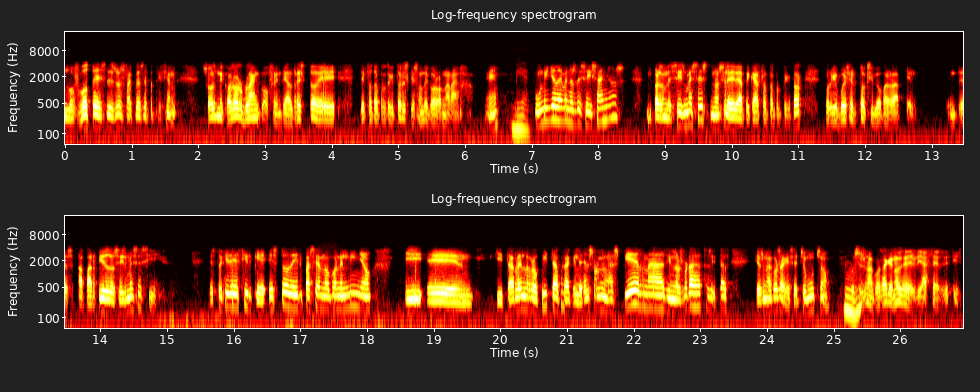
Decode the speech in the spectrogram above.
los botes de esos factores de protección son de color blanco frente al resto de, fotoprotectores que son de color naranja. ¿eh? Un niño de menos de seis años, perdón, de seis meses, no se le debe aplicar fotoprotector porque puede ser tóxico para la piel. Entonces, a partir de los seis meses sí. Esto quiere decir que esto de ir paseando con el niño y eh, quitarle la ropita para que le dé el sol en las piernas y en los brazos y tal, que es una cosa que se ha hecho mucho, pues es una cosa que no se debería hacer. Es decir,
